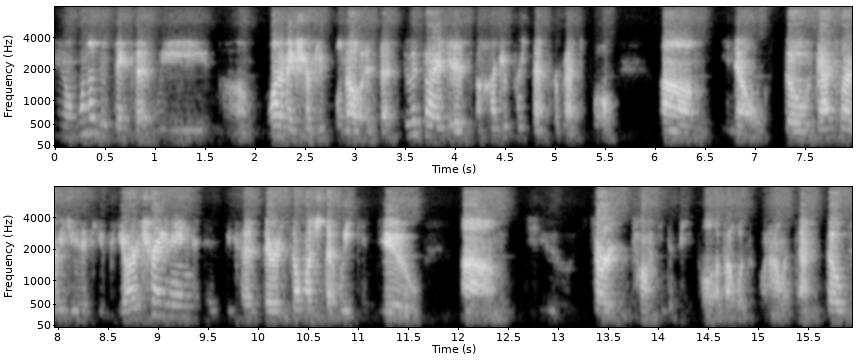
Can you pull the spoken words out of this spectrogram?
you know, one of the things that we um, want to make sure people know is that suicide is 100% preventable. Um, you know, so that's why we do the QPR training is because there is so much that we can do um, to start talking to people about what's going on with them. So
